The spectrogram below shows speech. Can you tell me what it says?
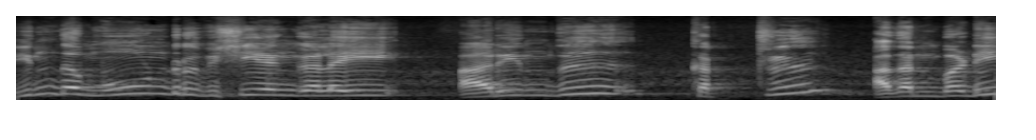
இந்த மூன்று விஷயங்களை அறிந்து கற்று அதன்படி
